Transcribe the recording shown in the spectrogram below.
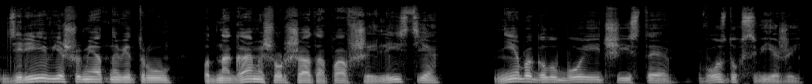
Деревья шумят на ветру, под ногами шуршат опавшие листья, небо голубое и чистое, воздух свежий.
